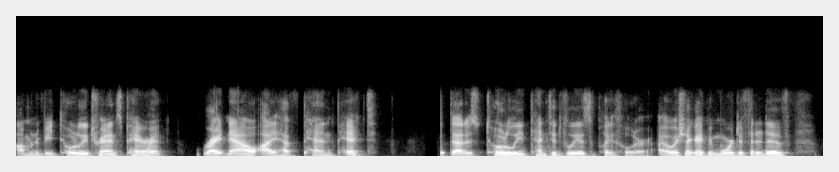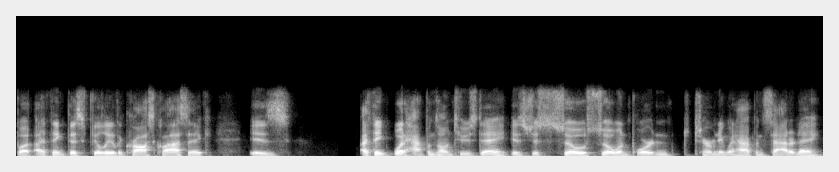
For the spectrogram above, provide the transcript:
I'm going to be totally transparent. Right now, I have Penn picked but that is totally tentatively as a placeholder. I wish I could be more definitive, but I think this Philly lacrosse classic is I think what happens on Tuesday is just so so important determining what happens Saturday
